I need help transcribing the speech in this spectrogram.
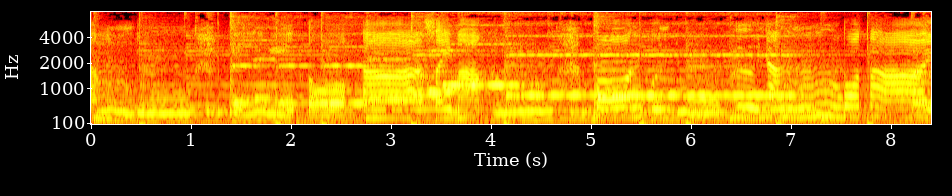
ังอยู่เห็นมีตอกตาใส่มากลูบอนเพิ่นอยู่คือยังบ่ตาย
